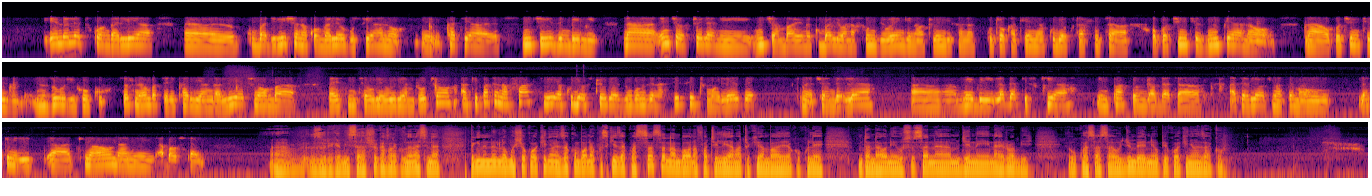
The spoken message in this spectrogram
iendelee tu kuangalia uh, kubadilisha na kuangalia uhusiano uh, kati ya nchi hizi mbili na nchi ya Australia ni nchi ambayo imekubali wanafunzi wengi na watu wengi sana kutoka Kenya kuja kutafuta opportunities mpya na na opportunities nzuri huku. So tunaomba serikali iangalie. Tunaomba rais mteule William Ruto akipata nafasi ya kuja Australia azungumze na sisi, tumweleze kinachoendelea. Uh, maybe labda akisikia in person, labda ataelewa tunasema nini, lakini uh, tunaona ni about time. Vizuri uh, kabisa. Shukran sana kuzungumza nasi, na pengine neno la mwisho kwa Wakenya wenzako ambao wanakusikiza kwa sasa na ambao wanafuatilia matukio ambayo yako kule mtandaoni, hususan mjini Nairobi kwa sasa, ujumbe ni upi kwa Wakenya wenzako?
